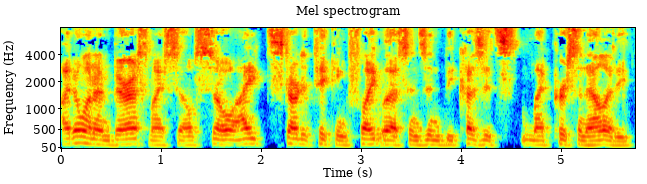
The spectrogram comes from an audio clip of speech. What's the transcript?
I don't want to embarrass myself. So I started taking flight lessons. And because it's my personality,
